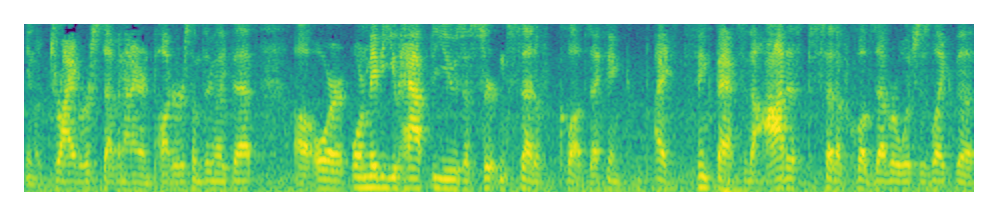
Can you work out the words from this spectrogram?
you know driver seven iron putter or something like that uh, or or maybe you have to use a certain set of clubs i think i think back to the oddest set of clubs ever which is like the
